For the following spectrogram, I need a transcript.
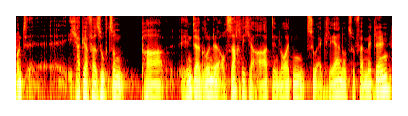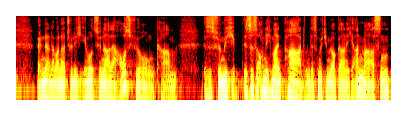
Und äh, ich habe ja versucht, so ein paar Hintergründe auch sachlicher Art den Leuten zu erklären und zu vermitteln. Wenn dann aber natürlich emotionale Ausführungen kamen, ist es für mich, ist es auch nicht mein Part und das möchte ich mir auch gar nicht anmaßen,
